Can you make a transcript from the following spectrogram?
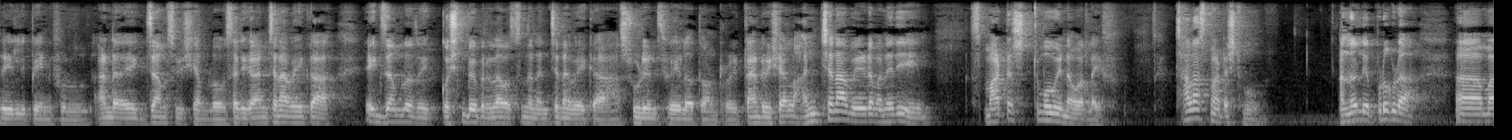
రియల్లీ పెయిన్ఫుల్. అండ్ ఎగ్జామ్స్ విషయంలో సరిగా అంచనా వేయక ఎగ్జామ్లో క్వశ్చన్ పేపర్ ఎలా వస్తుందని అంచనా వేయక స్టూడెంట్స్ ఫెయిల్ అవుతూ ఉంటారు. ఇట్లాంటి విషయాల్లో అంచనా వేయడం అనేది smartest move in our life. చాలా స్మార్టెస్ట్ మూవ్ అందువల్ల ఎప్పుడు కూడా మా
